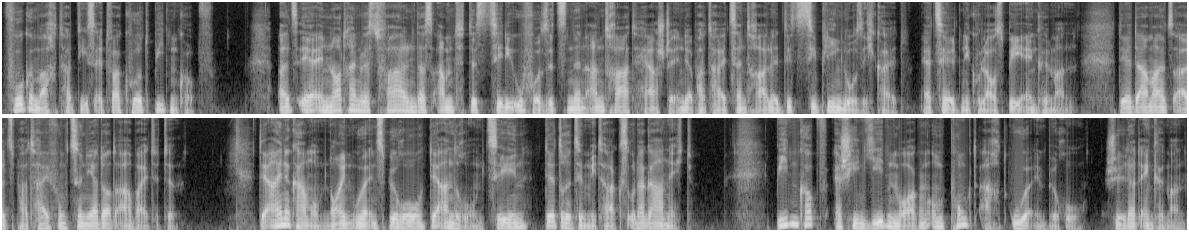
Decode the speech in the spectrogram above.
Vorgemacht hat dies etwa Kurt Biedenkopf. Als er in Nordrhein-Westfalen das Amt des CDU-Vorsitzenden antrat, herrschte in der Parteizentrale Disziplinlosigkeit, erzählt Nikolaus B. Enkelmann, der damals als Parteifunktionär dort arbeitete. Der eine kam um 9 Uhr ins Büro, der andere um 10, der dritte mittags oder gar nicht. Biedenkopf erschien jeden Morgen um Punkt 8 Uhr im Büro, schildert Enkelmann.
